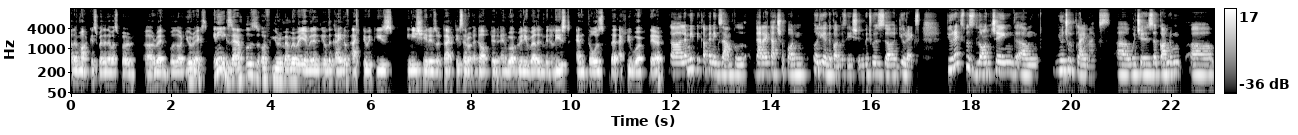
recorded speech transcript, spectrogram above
other markets, whether that was for uh, Red Bull or Durex. Any examples of you remember very evidently of the kind of activities initiatives or tactics that are adopted and work really well in Middle East and those that actually work there? Uh, let me pick up an example that I touched upon earlier in the conversation, which was uh, Durex. Durex was launching um, Mutual Climax, uh, which is a condom uh,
